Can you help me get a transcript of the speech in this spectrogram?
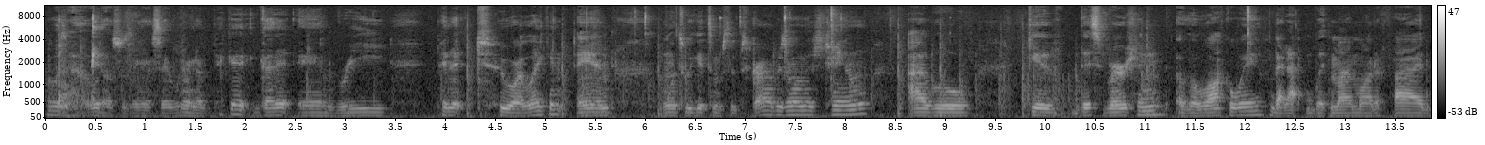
what, what else was I going to say? We're going to pick it, gut it, and re-pin it to our liking. And once we get some subscribers on this channel, I will give this version of the lockaway that I, with my modified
